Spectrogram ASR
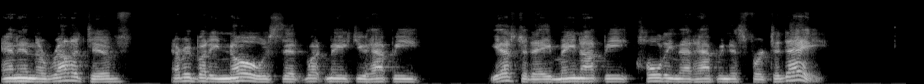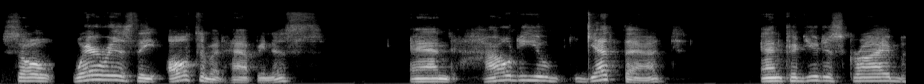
And in the relative, everybody knows that what makes you happy yesterday may not be holding that happiness for today. So, where is the ultimate happiness? And how do you get that? And could you describe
